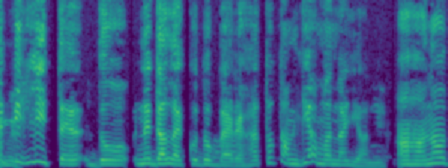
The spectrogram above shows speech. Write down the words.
вони. підлітьте до недалеко до берега, то там яма на ямі. Ага, ну от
